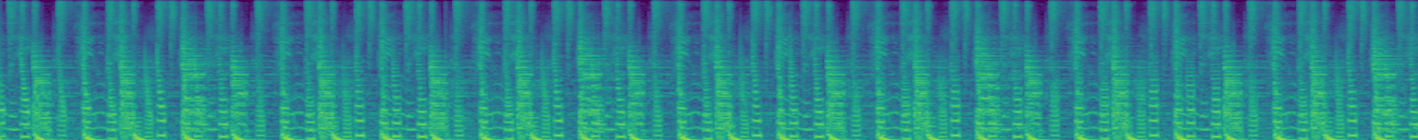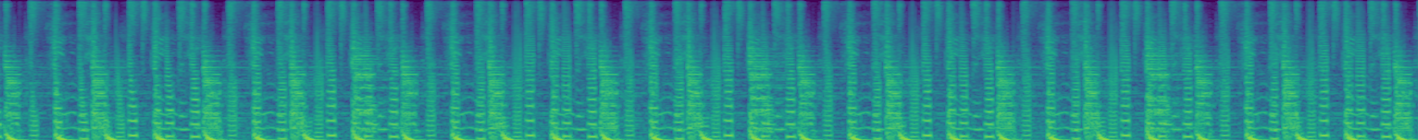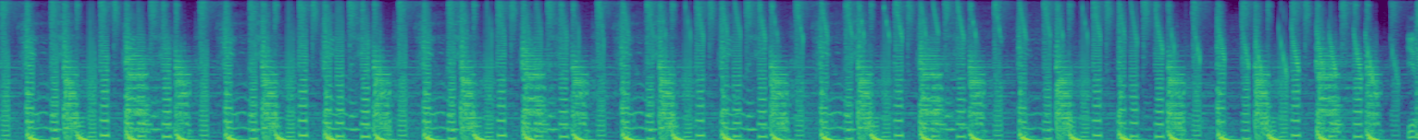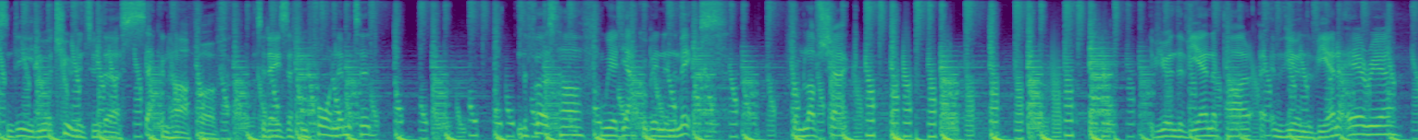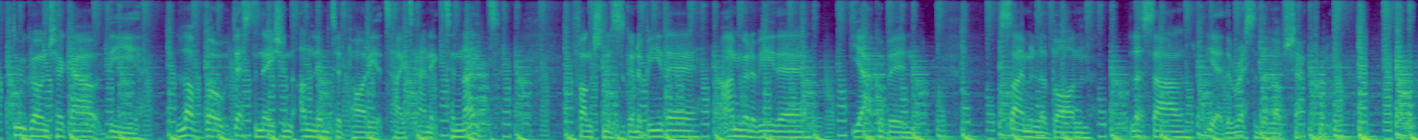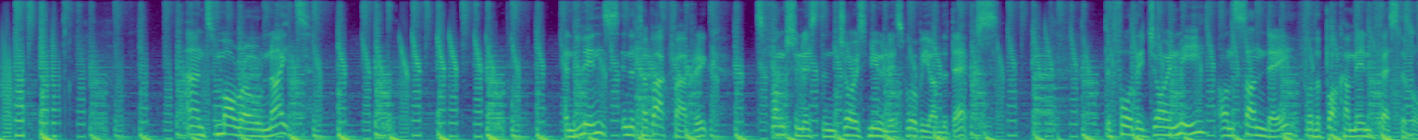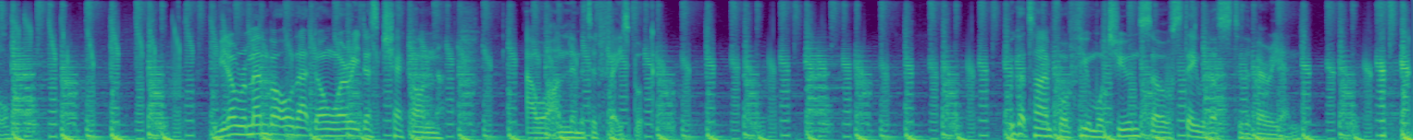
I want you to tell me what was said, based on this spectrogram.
Hallelujah. Tuned into the second half of today's FM4 Unlimited. In the first half, we had Jakobin in the mix from Love Shack. If you're in the Vienna part, uh, if you're in the Vienna area, do go and check out the Love Boat Destination Unlimited party at Titanic tonight. Functionist is going to be there. I'm going to be there. Jakobin, Simon Le Bon, LaSalle, yeah, the rest of the Love Shack crew. And tomorrow night, and Linz in the Tabakfabrik, Functionist and Joyce Muniz will be on the decks before they join me on Sunday for the Bokamin Festival. If you don't remember all that, don't worry, just check on our Unlimited Facebook. We've got time for a few more tunes, so stay with us to the very end.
